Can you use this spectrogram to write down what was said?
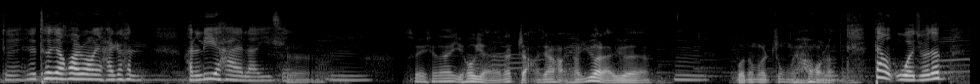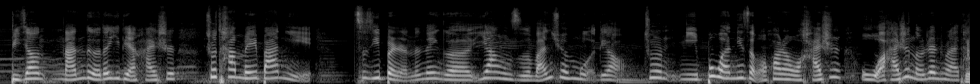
对，这特效化妆也还是很很厉害了，已经。嗯所以现在以后演员的长相好像越来越嗯。不那么重要了嗯。但我觉得比较难得的一点还是，就他没把你自己本人的那个样子完全抹掉，嗯。就是你不管你怎么化妆，我还是我还是能认出来他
